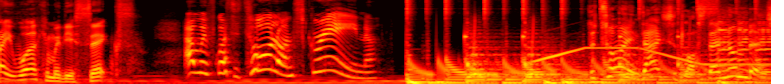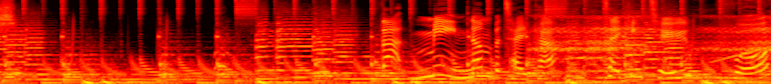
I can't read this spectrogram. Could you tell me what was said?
Great working with you, Six. And we've got it all on screen. The toy and dice had lost their numbers. That mean number taker, taking two, four,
